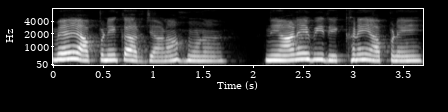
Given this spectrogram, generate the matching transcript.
ਮੈਂ ਆਪਣੇ ਘਰ ਜਾਣਾ ਹੁਣ। ਨਿਆਣੇ ਵੀ ਦੇਖਣੇ ਆਪਣੇ।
